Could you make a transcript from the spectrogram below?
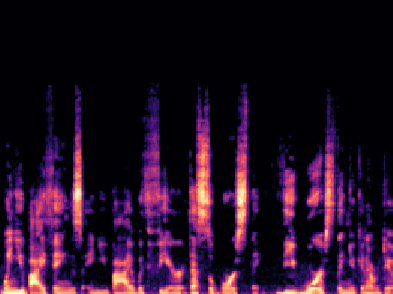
when you buy things and you buy with fear, that's the worst thing. The worst thing you can ever do.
